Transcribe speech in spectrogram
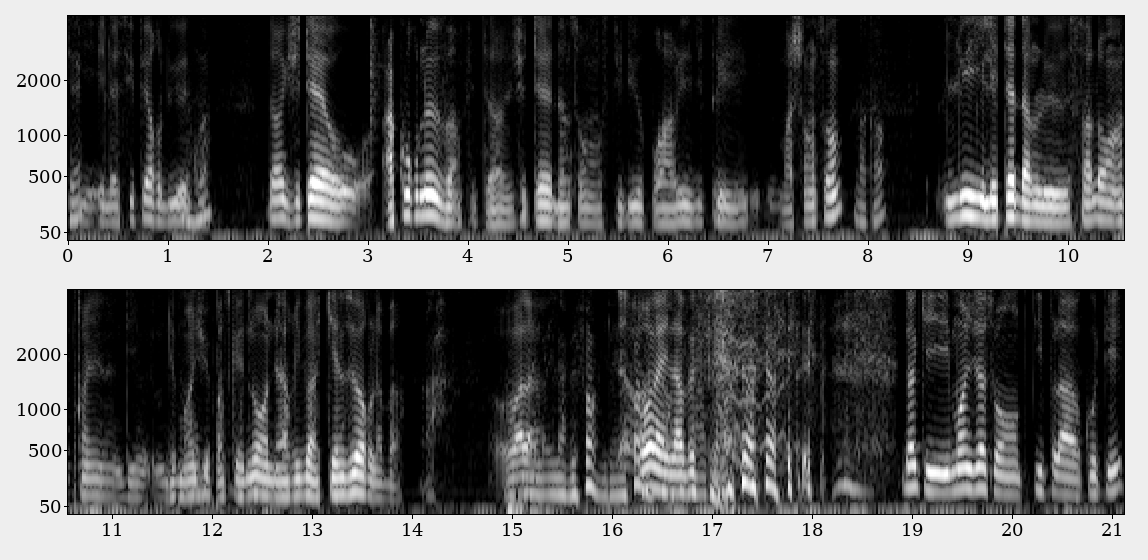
il, il est super doué, quoi. Donc, j'étais à Courneuve, en fait. euh, j'étais dans son studio pour enregistrer ma chanson D'accord. lui, il était dans le salon en train de, manger parce que nous, on est arrivé à 15h là-bas. Ah. Voilà. Il, avait faim. Il avait Euh, faim. voilà, il avait heure-ci, Donc, il mangeait son petit plat à côté.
